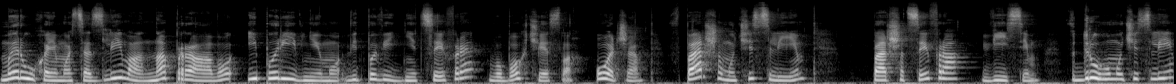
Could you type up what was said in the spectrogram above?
ми рухаємося зліва направо і порівнюємо відповідні цифри в обох числах. Отже, в першому числі перша цифра 8, в другому числі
